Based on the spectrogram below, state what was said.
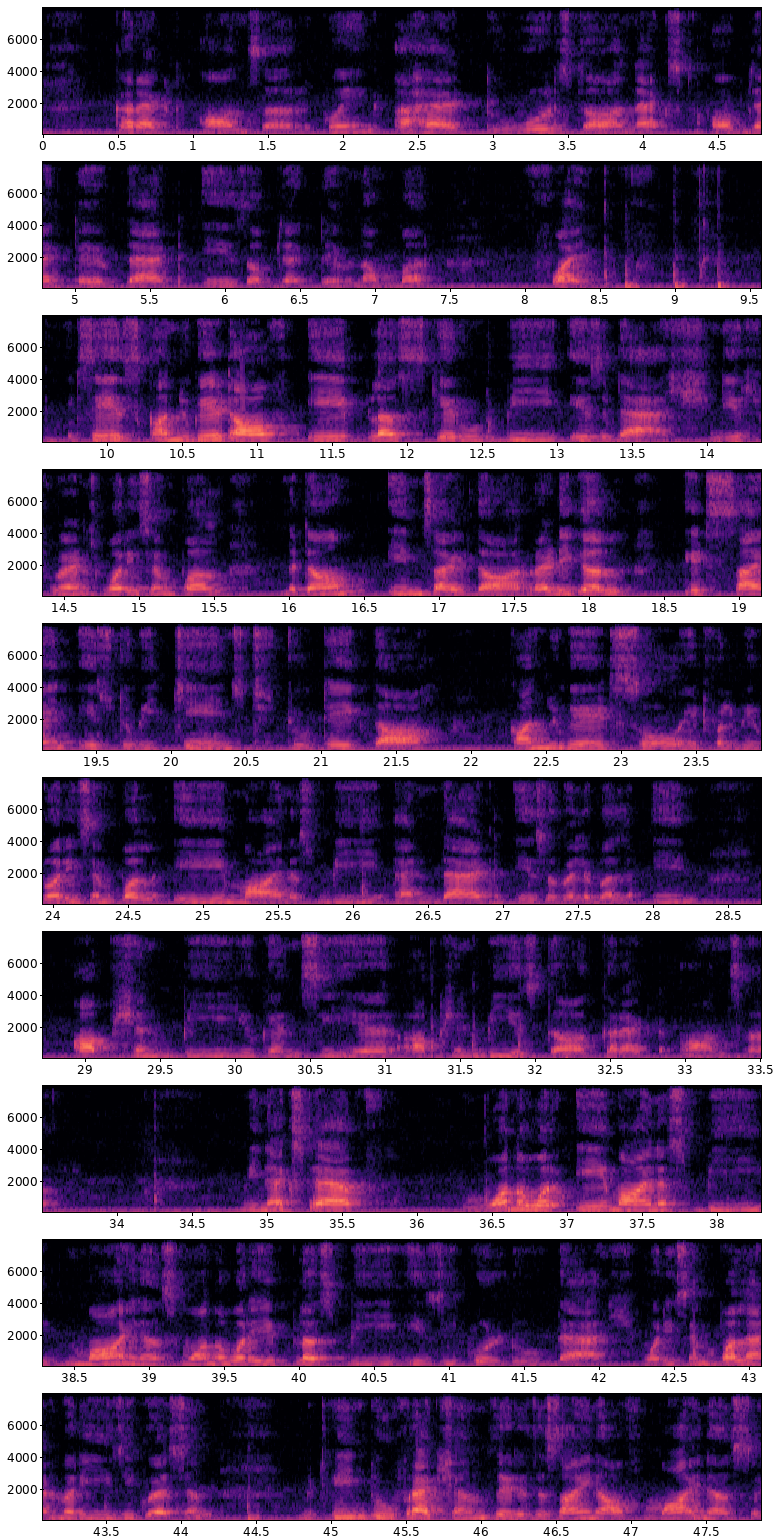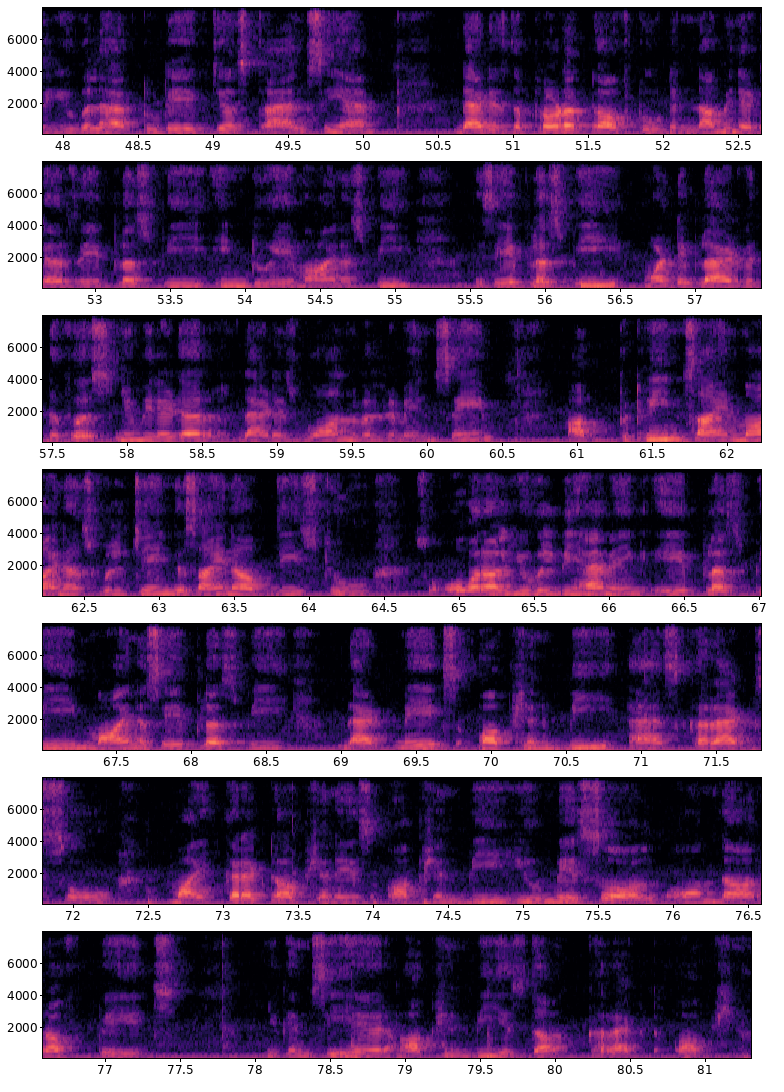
correct answer. Going ahead towards the next objective that is objective number 5. It says conjugate of A plus square root B is dash. Dear students very simple the term inside the radical its sign is to be changed to take the conjugate so it will be very simple a minus b and that is available in option b. You can see here option b is the correct answer. We next have 1 over a minus b minus 1 over a plus b is equal to dash. Very simple and very easy question between two fractions there is a sign of minus so you will have to take just LCM that is the product of two denominators a plus b into a minus b this a plus b multiplied with the first numerator that is 1 will remain same. Up between sign minus will change the sign of these two. So overall you will be having a plus b minus a plus b that makes option B as correct. So my correct option is option B. You may solve on the rough page. You can see here option B is the correct option.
